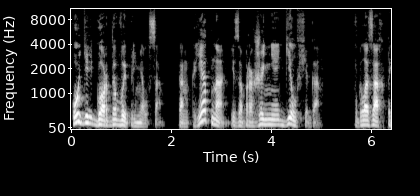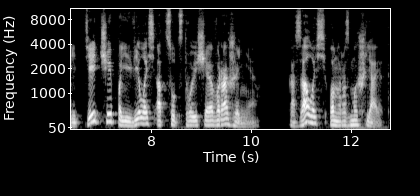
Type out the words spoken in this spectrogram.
Кугель гордо выпрямился. Конкретно изображение Гилфига. В глазах предтечи появилось отсутствующее выражение. Казалось, он размышляет.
